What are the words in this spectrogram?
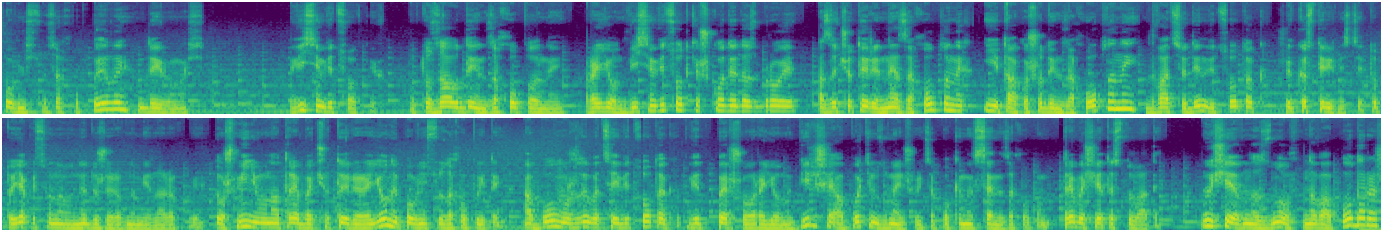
Повністю захопили, дивимось. 8%. Тобто за один захоплений район 8% шкоди до зброї, а за 4 незахоплених і також один захоплений 21% швидкострільності. Тобто якось воно не дуже равномірно рахує. Тож мінімум нам треба 4 райони повністю захопити. Або, можливо, цей відсоток від першого району більше, а потім зменшується, поки ми все не захопимо. Треба ще тестувати. Ну і ще в нас знов нова подорож.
